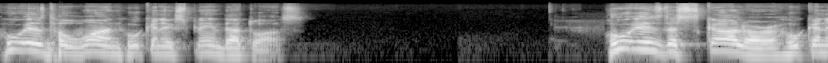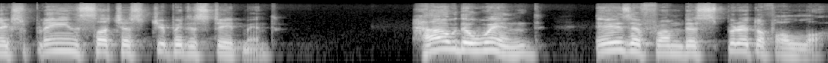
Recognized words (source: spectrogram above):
who is the one who can explain that to us? Who is the scholar who can explain such a stupid statement? How the wind is from the spirit of Allah?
